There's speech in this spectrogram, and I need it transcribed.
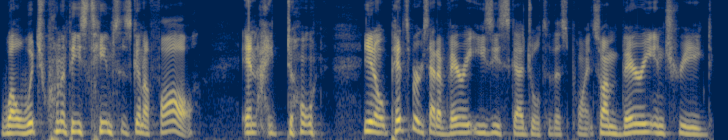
well, which one of these teams is going to fall? And I don't, you know, Pittsburgh's had a very easy schedule to this point. So I'm very intrigued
